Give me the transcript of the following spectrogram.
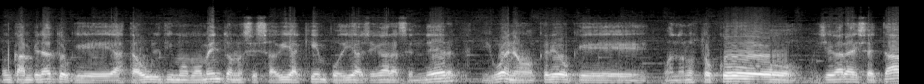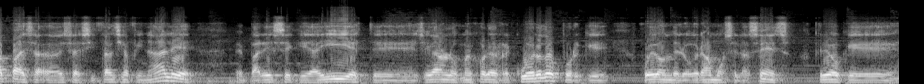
un campeonato que hasta último momento no se sabía quién podía llegar a ascender y bueno, creo que cuando nos tocó llegar a esa etapa, a esas instancias finales, me parece que ahí este, llegaron los mejores recuerdos porque fue donde logramos el ascenso. Creo que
